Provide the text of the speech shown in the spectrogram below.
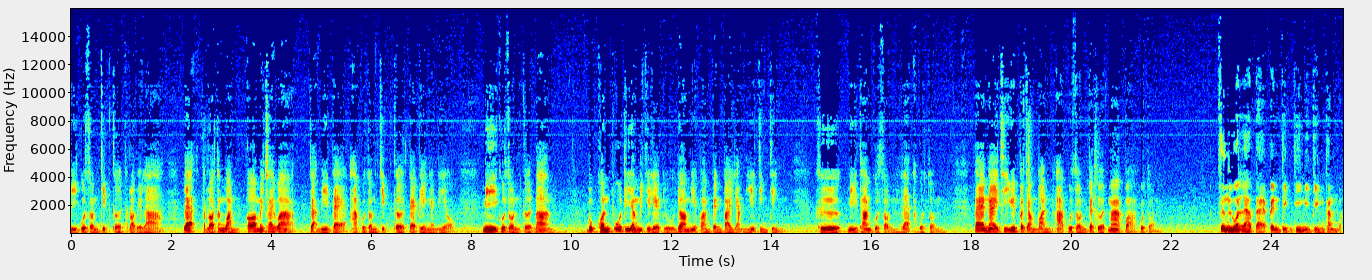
มีกุศลจิตเกิดตลอดเวลา และตลอดทั้งวันก็ไม่ใช่ว่าจะมีแต่อกุศลจิตเกิดแต่เพียงอย่างเดียว มีกุศลเกิดบ้าง บุคคลผู้ที่ยังมีกิเลสอยู่ย่อมมีความเป็นไปอย่างนี้จริงๆ คือมีทั้งกุศลและอกุศล แต่ในชีวิตประจำวันอกุศลจะเกิดมากกว่ากุศล ซึ่งล้วนแล้วแต่เป็นสิ่งที่มีจริงทั้งหมด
